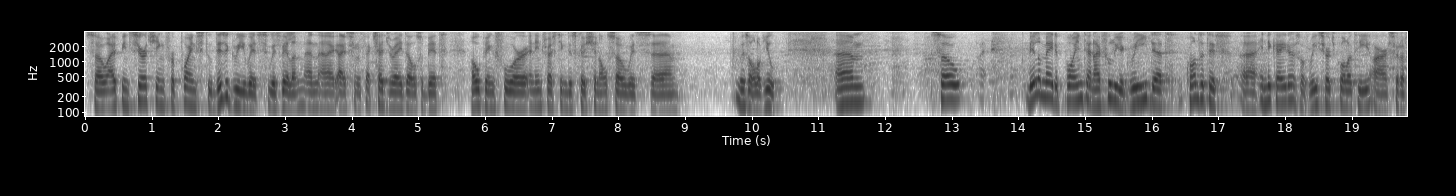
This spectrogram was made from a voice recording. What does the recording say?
So I've been searching for points to disagree with with Willem, and I, I sort of exaggerate those a bit, hoping for an interesting discussion also with uh, with all of you. Um, so. Willem made a point, and I fully agree that quantitative uh, indicators of research quality are sort of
